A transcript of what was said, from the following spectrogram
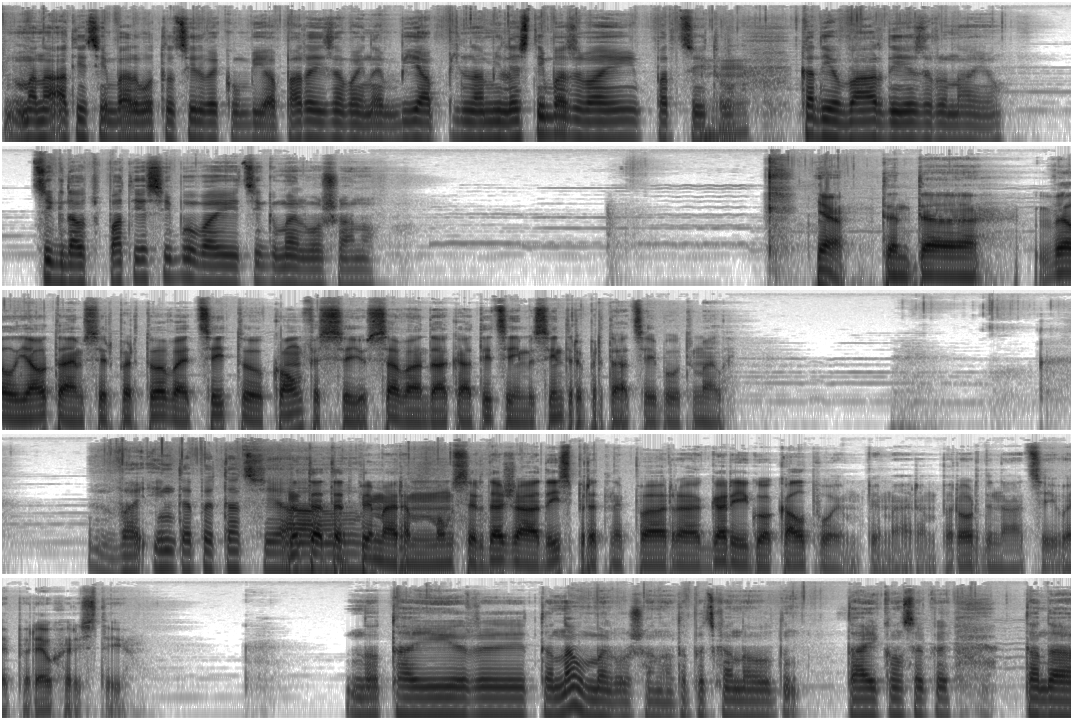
manā attiecībā ar otru cilvēku bija pareiza vai ne, bija pilna mīlestības vai par citu. Mm. Kad jau vārdi es runāju, cik daudz patiesību vai cik melošanu. Jā, tad uh, Vēl jautājums ir par to, vai citu konfesiju savādākā ticības interpretācija būtu meli. Vai interpretācijā? Nu, tātad, piemēram, mums ir dažādi izpratne par uh, garīgo kalpojumu, piemēram, par ordināciju vai par evaharistiju. Nu, tā ir, tā nav melošana, tāpēc, ka nav, tā ir konsekvencija, tādā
